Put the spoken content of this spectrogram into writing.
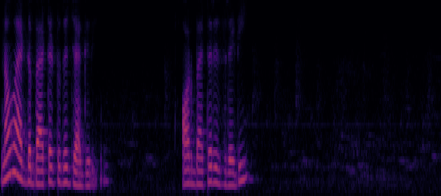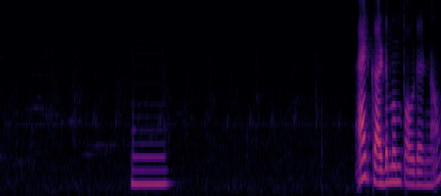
Now add the batter to the jaggery. Our batter is ready. Add cardamom powder now.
